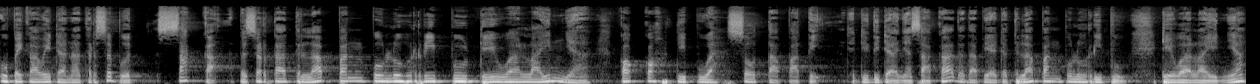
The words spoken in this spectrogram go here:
UPK Wedana tersebut, Saka beserta 80 ribu dewa lainnya kokoh di buah Sotapati. Jadi tidak hanya Saka tetapi ada 80 ribu dewa lainnya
